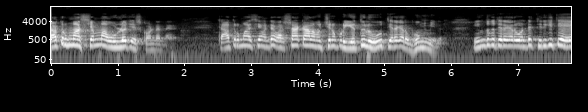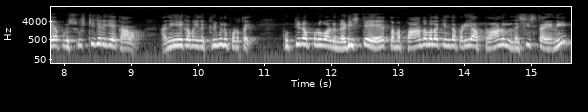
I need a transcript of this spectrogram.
చాతుర్మాస్యం మా ఊళ్ళో చేసుకోండి అన్నారు. చాతుర్మాస్యం అంటే వర్షాకాలం వచ్చినప్పుడు ఎతులు తిరగరు భూమి మీద. ఎందుకు తిరగరు అంటే తిరిగితే అప్పుడు సృష్టి జరిగే కాలం. అనేకమైన క్రిములు పుడతాయి. పుట్టినప్పుడు వాళ్ళు నడిస్తే తమ పాదముల కింద పడి ఆ ప్రాణులు నశిస్తాయని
